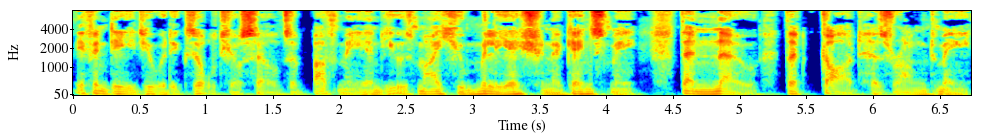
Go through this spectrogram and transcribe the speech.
If indeed you would exalt yourselves above me and use my humiliation against me, then know that God has wronged me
